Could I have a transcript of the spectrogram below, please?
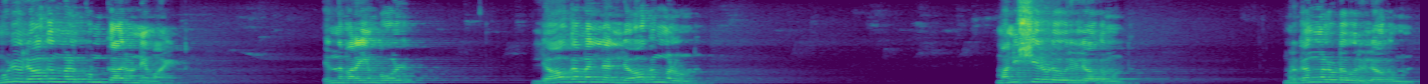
മുഴു ലോകങ്ങൾക്കും കാരുണ്യമായിട്ട്. എന്ന് പറയുമ്പോൾ ലോകമല്ല ലോകങ്ങളുണ്ട്. മനുഷ്യരുടെ ഒരു ലോകമുണ്ട്. മൃഗങ്ങളുടെ ഒരു ലോകമുണ്ട്.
